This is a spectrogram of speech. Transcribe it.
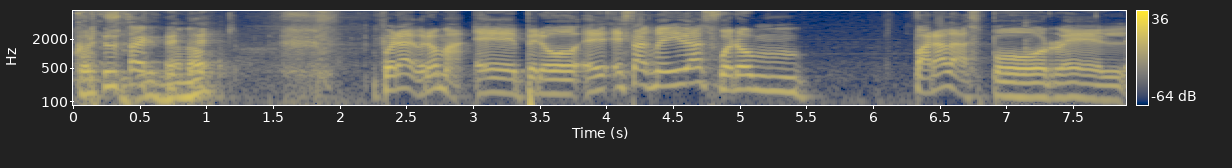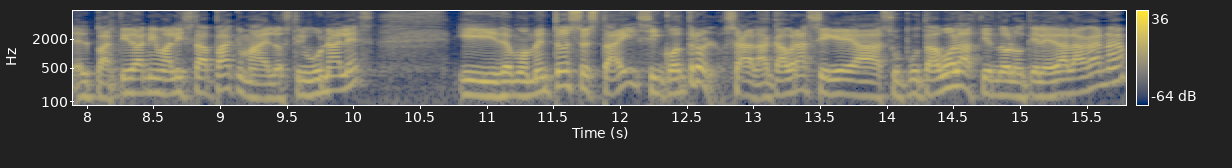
Con esa- Sí, no, no. Fuera de broma. eh, pero eh, estas medidas fueron paradas por el, el partido animalista PACMA en los tribunales. Y de momento eso está ahí, sin control. O sea, la cabra sigue a su puta bola haciendo lo que le da la gana.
